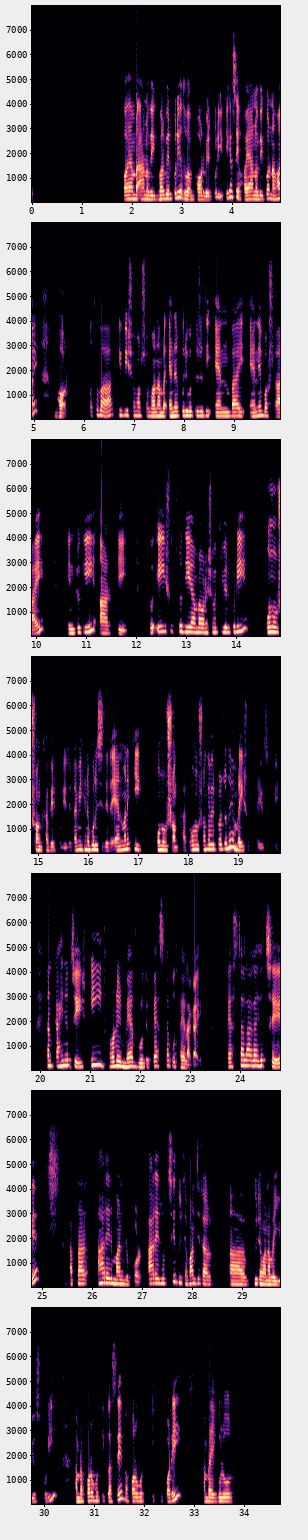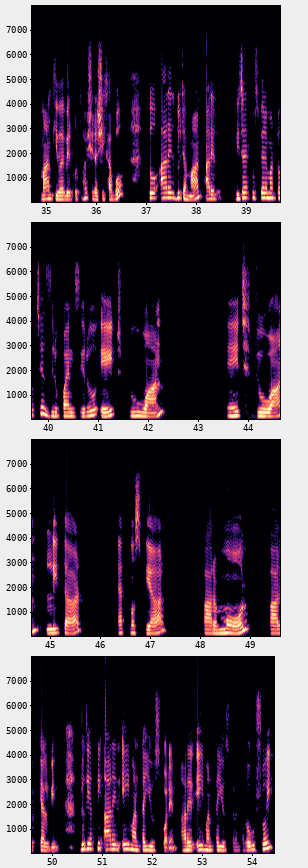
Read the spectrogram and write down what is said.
হয় আমরা আণবিক ভর বের করি অথবা ভর বের করি, ঠিক আছে? হয় আণবিক ভর না হয় ভর। অথবা পিবি সমান সমান আমরা এন এর পরিবর্তে যদি এন বাই এন এ বসাই ইন্টু কি? আর টি তো এই সূত্র দিয়ে আমরা অনেক সময় কি বের করি? অনুর সংখ্যা বের করি, যেটা আমি এখানে বলেছি যে এন মানে কি? অণুর সংখ্যা। তো অণুর সংখ্যা বের করার জন্য আমরা এই সূত্রটা ইউজ করি। কারণ কাহিনী হচ্ছে এই ধরনের ম্যাথ গুলোতে প্যাচটা কোথায় লাগায়? প্যাচটা লাগায় হচ্ছে আপনার আর এর মানের উপর। আর এর হচ্ছে দুইটা মান, যেটা দুইটা মান আমরা ইউজ করি। আমরা পরবর্তী ক্লাসে বা পরবর্তী একটু পরেই আমরা এগুলোর মান কীভাবে বের করতে হয় সেটা শিখাবো। তো আর এর দুইটা মান আর এর লিটার অ্যাটমসফিয়ারের মানটা হচ্ছে zero point zero eight two one eight two one litre atmosphere per mole per kelvin যদি আপনি আর এর এই মানটা ইউজ করেন আর এর এই মানটা ইউজ করেন, তাহলে অবশ্যই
